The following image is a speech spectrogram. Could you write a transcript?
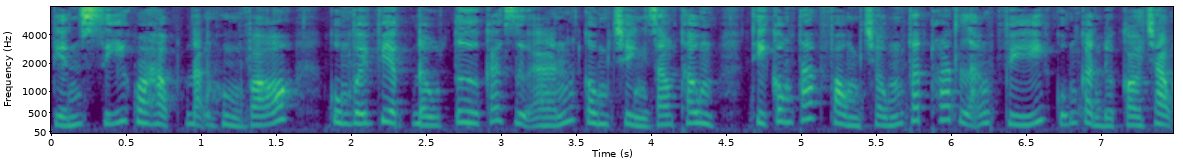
tiến sĩ khoa học Đặng Hùng Võ, cùng với việc đầu tư các dự án công trình giao thông thì công tác phòng chống thất thoát lãng phí cũng cần được coi trọng.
